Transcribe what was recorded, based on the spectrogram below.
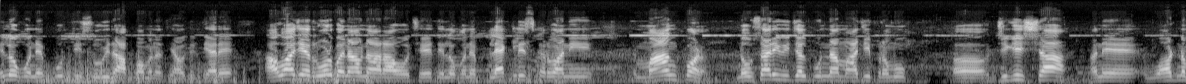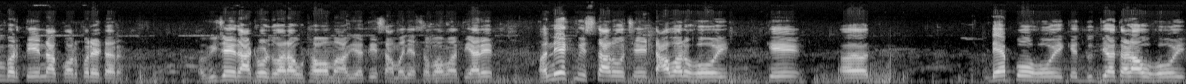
એ લોકોને પૂરતી સુવિધા આપવામાં નથી આવતી. ત્યારે આવા જે રોડ બનાવનારાઓ છે, તે લોકોને બ્લેકલિસ્ટ કરવાની માંગ પણ નવસારી વિજલપુરના માજી પ્રમુખ જિગીશ શાહ અને વોર્ડ નંબર તેરના કોર્પોરેટર વિજય રાઠોડ દ્વારા ઉઠાવવામાં આવી હતી સામાન્ય સભામાં. ત્યારે અનેક વિસ્તારો છે, ટાવર હોય કે ડેપો હોય કે દુધિયા તળાવ હોય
